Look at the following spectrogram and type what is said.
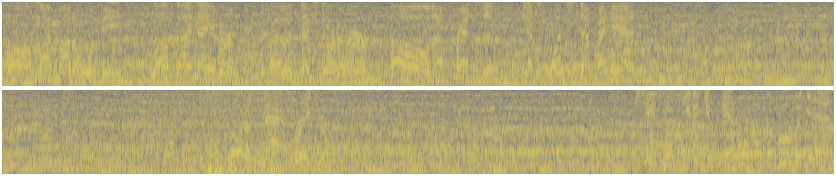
Oh, my motto would be, love thy neighbor, if I lived next door to her. Oh, the princess, just one step ahead. What a backbreaker. She's looking to get, and we're on the move again.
